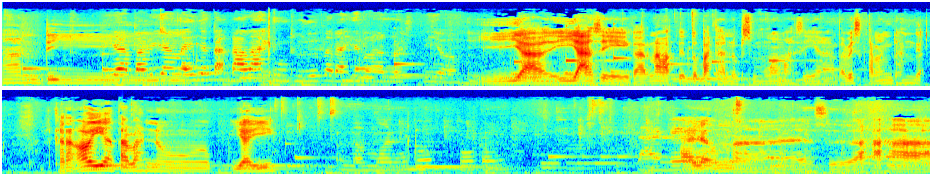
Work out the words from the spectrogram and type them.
mandi. iya tapi yang lainnya tak kalahin dulu terakhir lawan Mas Tio Iya, iya sih, karena waktu itu pada noob semua masih ya. Tapi sekarang udah enggak. Sekarang oh iya tambah noob. Iya, iya. turun Lalu, Halo Mas. Hahaha.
